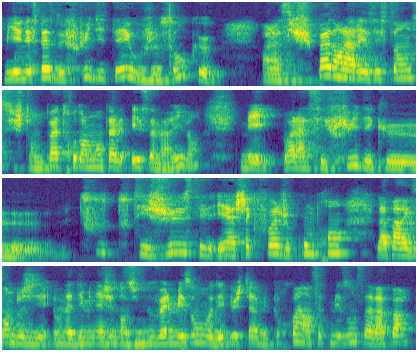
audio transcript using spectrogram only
Mais il y a une espèce de fluidité où je sens que, voilà, si je suis pas dans la résistance, si je tombe pas trop dans le mental, et ça m'arrive, hein, mais voilà, c'est fluide et que tout, tout est juste et, à chaque fois je comprends. Là par exemple, on a déménagé dans une nouvelle maison. Au début, je disais mais pourquoi dans cette maison ça va pas?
